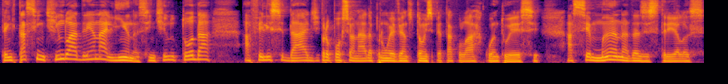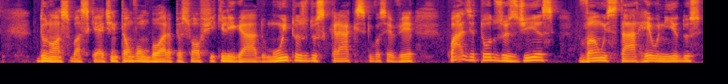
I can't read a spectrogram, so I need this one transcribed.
tem que estar tá sentindo a adrenalina, sentindo toda a felicidade proporcionada por um evento tão espetacular quanto esse. A Semana das Estrelas do nosso basquete. Então vambora, pessoal, fique ligado. Muitos dos craques que você vê quase todos os dias vão estar reunidos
